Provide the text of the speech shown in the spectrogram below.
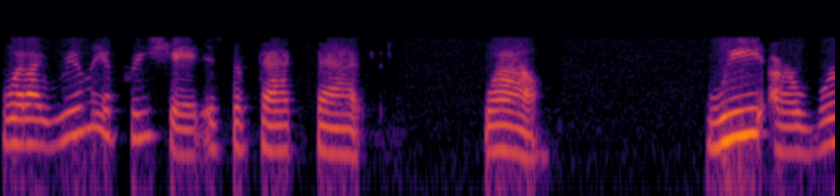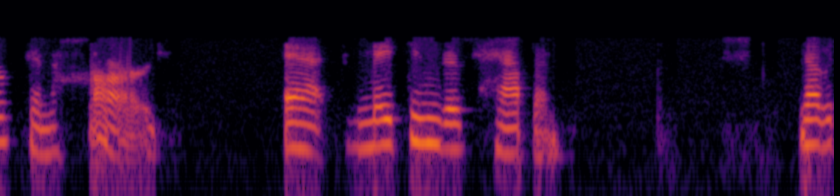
what I really appreciate is the fact that, wow, we are working hard at making this happen. Now, the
